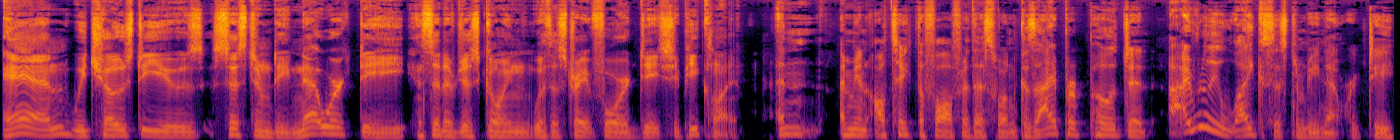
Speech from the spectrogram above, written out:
And we chose to use Systemd Network D instead of just going with a straightforward DHCP client. And I mean, I'll take the fall for this one because I proposed it. I really like Systemd Network D,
